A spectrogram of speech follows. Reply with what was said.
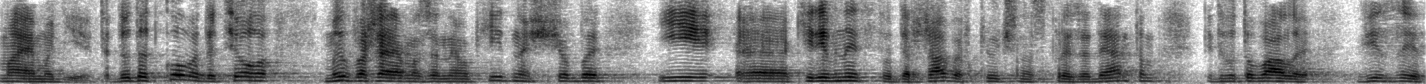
маємо діяти. Додатково до цього ми вважаємо за необхідне, щоб і е, керівництво держави, включно з президентом, підготували візит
